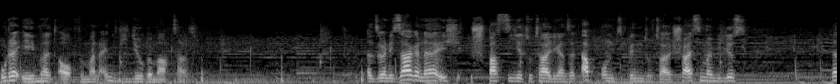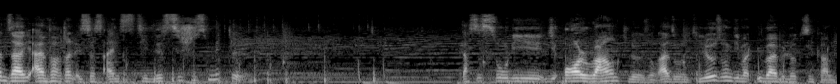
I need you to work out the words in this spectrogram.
Oder eben halt auch, wenn man ein Video gemacht hat. Also wenn ich sage, ne, ich spaste hier total die ganze Zeit ab und bin total scheiße in meinen Videos, dann sage ich einfach, dann ist das ein stilistisches Mittel. Das ist so die, die Allround-Lösung, also die Lösung, die man überall benutzen kann.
